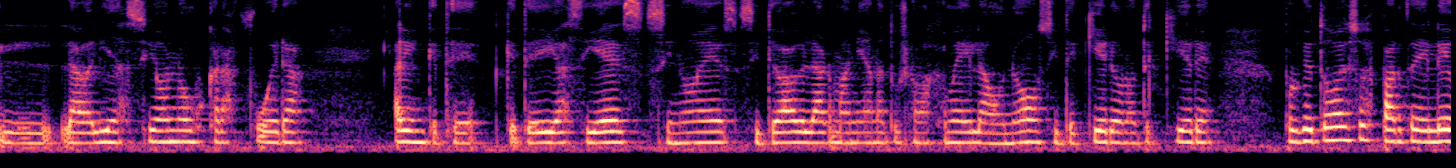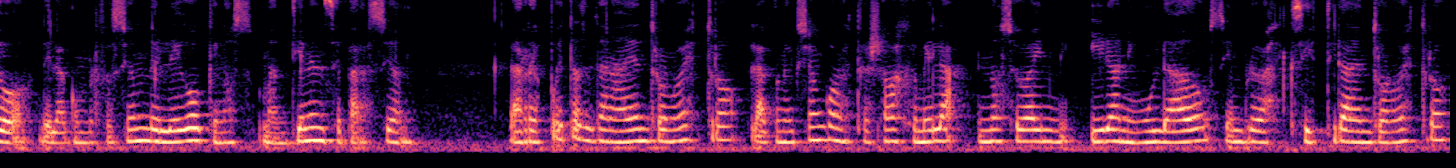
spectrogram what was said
la validación, no buscar afuera alguien que te, que te diga si es, si no es, si te va a hablar mañana tu llama gemela o no, si te quiere o no te quiere, porque todo eso es parte del ego, de la conversación del ego que nos mantiene en separación. Las respuestas están adentro nuestro, la conexión con nuestra llama gemela no se va a ir a ningún lado, siempre va a existir adentro nuestro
